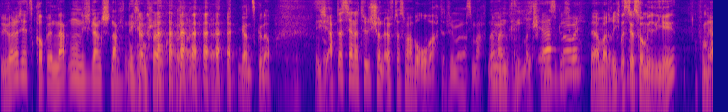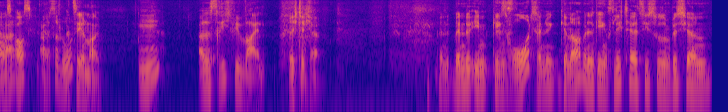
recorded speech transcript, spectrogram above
Wie war das jetzt? Kopf in den Nacken, nicht lang schnacken. Nicht lang schneiden, Kopf in den Nacken. Ganz genau. Ich habe das ja natürlich schon öfters mal beobachtet, wie man das macht. Ne? Man riecht erst, glaube ich. Ja, man Du riecht. bist ja Sommelier vom Ja, Haus aus. absolut. Erzähl mal. Also es riecht wie Wein. Richtig. Wenn, wenn du ihn gegen rot? Wenn du, genau, wenn du ihn gegen das Licht hältst, siehst du so ein bisschen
